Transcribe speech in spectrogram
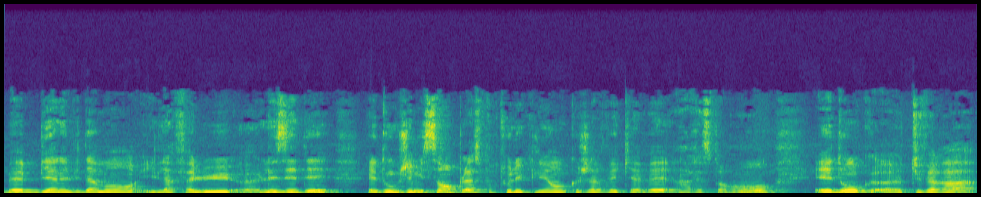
ben, bien évidemment il a fallu euh, les aider et donc j'ai mis ça en place pour tous les clients que j'avais qui avaient un restaurant et donc euh, tu verras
